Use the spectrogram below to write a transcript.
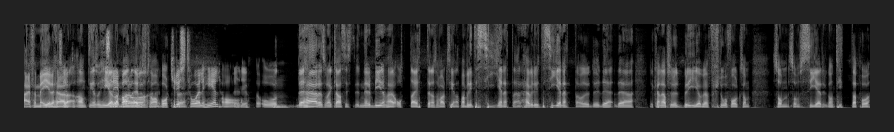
Nej, för mig är det här, Slutet. antingen så Så helar bara man eller så tar man bort Kryss det. två eller hel Ja, det och Mm. det här är sån här klassiskt, när det blir de här 8 ettorna som varit senast, man vill inte se en etta här. Här vill vi inte se en etta och det, det, det, det kan det absolut bli och jag förstår folk som, som, som ser, de tittar på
